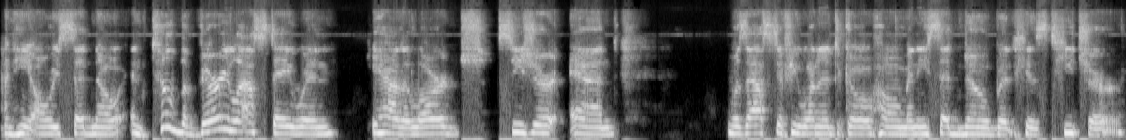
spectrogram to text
And he always said no until the very last day when he had a large seizure and was asked if he wanted to go home. And he said no, but his teacher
